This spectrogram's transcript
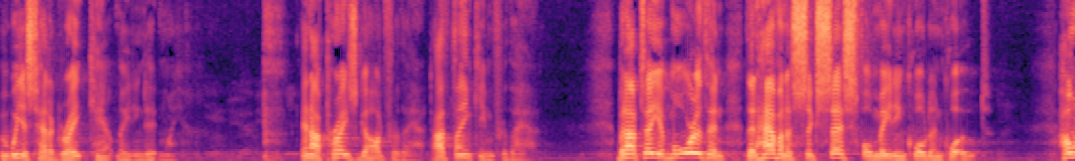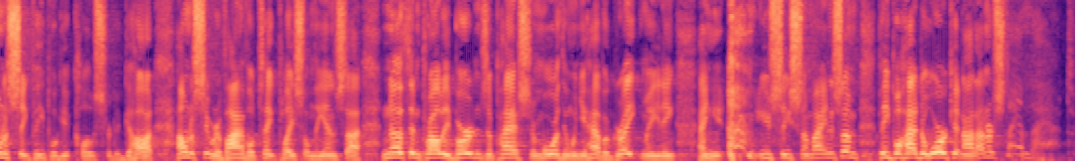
we just had a great camp meeting, didn't we? And I praise God for that. I thank Him for that. But I'll tell you, more than, than having a successful meeting, quote unquote, I want to see people get closer to God. I want to see revival take place on the inside. Nothing probably burdens a pastor more than when you have a great meeting and you, you see somebody, and some people had to work at night. I understand that.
